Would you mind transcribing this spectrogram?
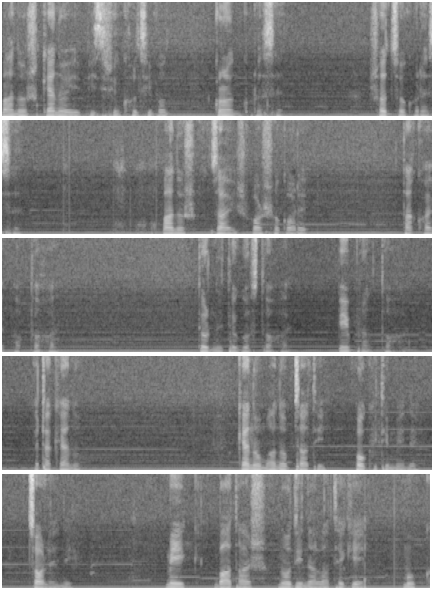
মানুষ কেন এই বিশৃঙ্খল জীবন গ্রহণ করেছে, সহ্য করেছে। মানুষ যা স্পর্শ করে, তা ক্ষয়প্রাপ্ত হয়, দুর্নীতিগ্রস্ত হয়, বিভ্রান্ত হয়। এটা কেন? কেন মানব জাতি প্রকৃতি মেনে চলেনি? মেঘ, বাতাস, নদী নালা থেকে মুখ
